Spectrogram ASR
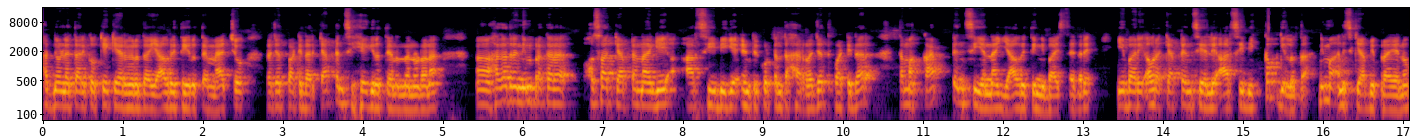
ಹದಿನೇಳನೇ ತಾರೀಕು ಕೆ ಕೆ ಆರ್ ವಿರುದ್ಧ ಯಾವ ರೀತಿ ಇರುತ್ತೆ ಮ್ಯಾಚು? ರಜತ್ ಪಾಟೀದಾರ್ ಕ್ಯಾಪ್ಟನ್ಸಿ ಹೇಗಿರುತ್ತೆ ಅನ್ನೋದನ್ನ ನೋಡೋಣ. ಹಾಗಾದ್ರೆ ನಿಮ್ಮ ಪ್ರಕಾರ ಹೊಸ ಕ್ಯಾಪ್ಟನ್ ಆಗಿ ಆರ್ ಸಿ ಬಿಗೆ ಎಂಟ್ರಿ ಕೊಟ್ಟಂತಹ ರಜತ್ ಪಾಟೀದಾರ್ ತಮ್ಮ ಕ್ಯಾಪ್ಟನ್ಸಿಯನ್ನ ಯಾವ ರೀತಿ ನಿಭಾಯಿಸ್ತಾ ಇದ್ದಾರೆ? ಈ ಬಾರಿ ಅವರ ಕ್ಯಾಪ್ಟನ್ಸಿಯಲ್ಲಿ ಆರ್ ಸಿ ಬಿ ಕಪ್ ಗೆಲ್ಲುತ್ತಾ? ನಿಮ್ಮ ಅನಿಸಿಕೆ, ಅಭಿಪ್ರಾಯ ಏನು?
